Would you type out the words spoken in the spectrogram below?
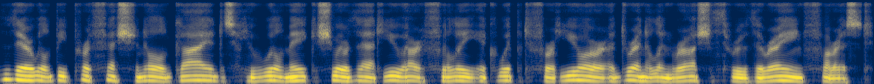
There will be professional guides who will make sure that you are fully equipped for your adrenaline rush through the rainforest.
